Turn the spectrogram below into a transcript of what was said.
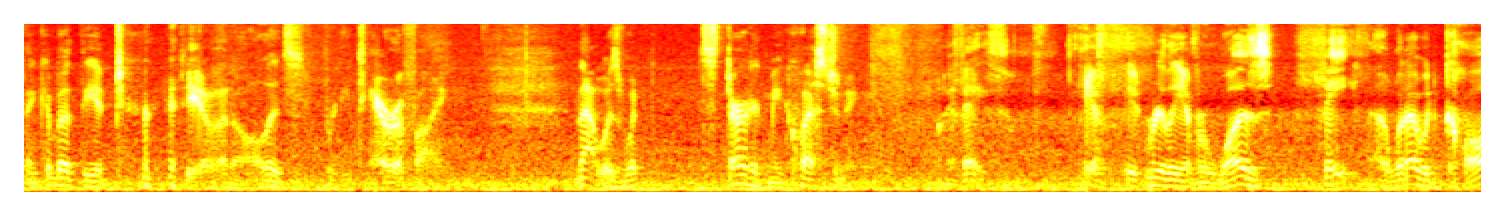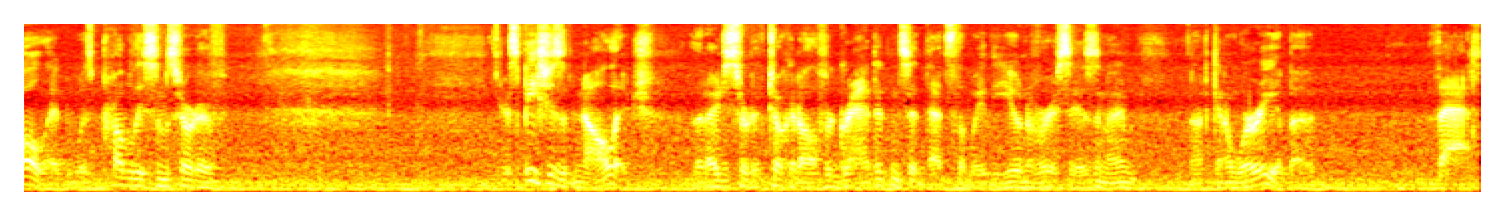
think about the eternity of it all, it's pretty terrifying. And that was what started me questioning my faith. If it really ever was faith, uh, what I would call it was probably some sort of a species of knowledge that I just sort of took it all for granted and said that's the way the universe is, and I'm not going to worry about that.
